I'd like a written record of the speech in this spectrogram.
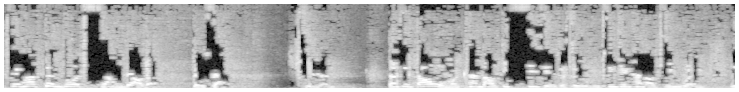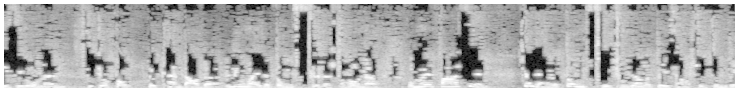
所以他更多强调的对象是人。但是当我们看到第七节，就是我们今天看到经文以及我们几周后会看到的另外一个动词的时候呢，我们会发现这两个动词主要的对象是针对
